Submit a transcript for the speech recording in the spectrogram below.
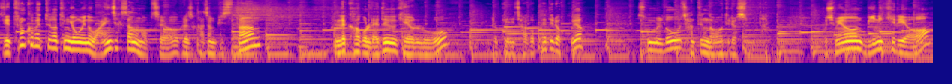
이제 트렁크 매트 같은 경우에는 와인 색상은 없어요. 그래서 가장 비슷한 블랙하고 레드 계열로 이렇게 작업해 드렸고요. 선물도 잔뜩 넣어 드렸습니다. 보시면 미니 캐리어,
